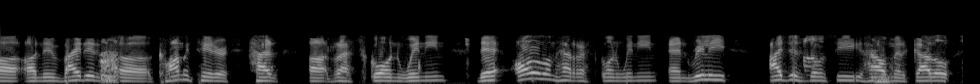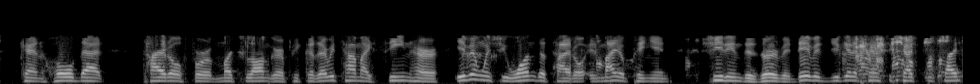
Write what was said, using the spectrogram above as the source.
uh, an invited uh, commentator, had uh, Rascon winning. They all of them had Rascon winning, and really, I just don't see how Mercado can hold that title for much longer because every time I seen her, even when she won the title, in my opinion, she didn't deserve it. David, did you get a chance to catch the fight?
